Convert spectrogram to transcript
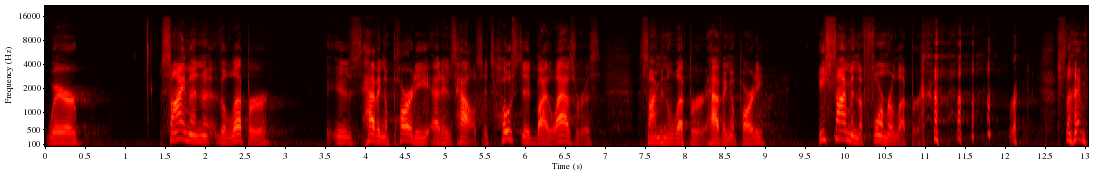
where Simon the leper is having a party at his house. It's hosted by Lazarus, Simon the leper having a party. He's Simon the former leper. right? Simon,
